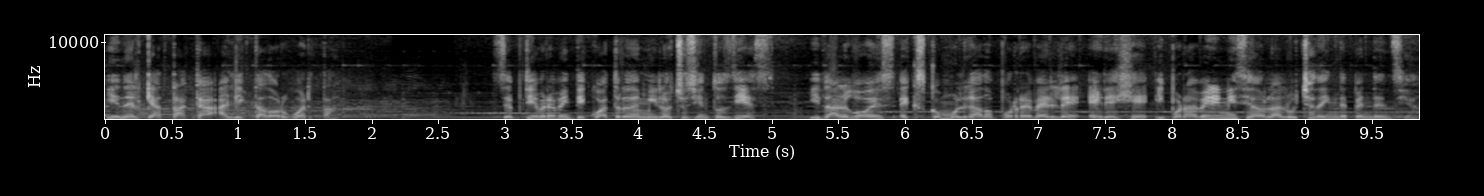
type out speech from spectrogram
y en el que ataca al dictador Huerta. Septiembre 24 de 1810. Hidalgo es excomulgado por rebelde, hereje y por haber iniciado la lucha de independencia.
